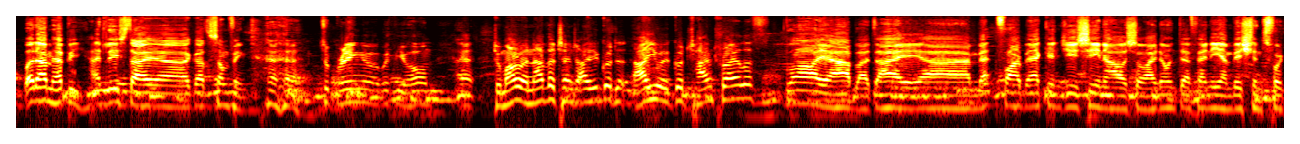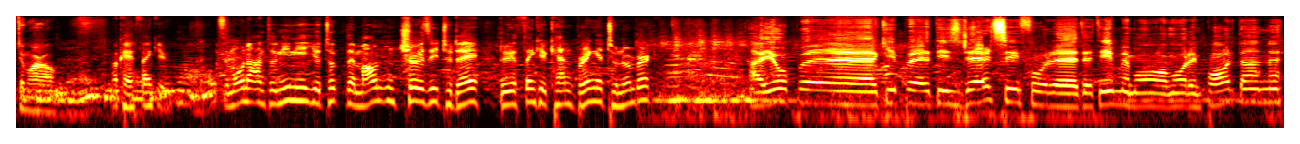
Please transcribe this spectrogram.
Uh, but I'm happy. At least I got something to bring with you home. tomorrow, another challenge. Are you good? Are you a good time trialist? Well, yeah, but I am far back in GC now, so I don't have any ambitions for tomorrow. Okay, thank you. Simona Antonini, you took the mountain jersey today. Do you think you can bring it to Nuremberg? I hope uh, keep uh, this jersey for uh, the team more more important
